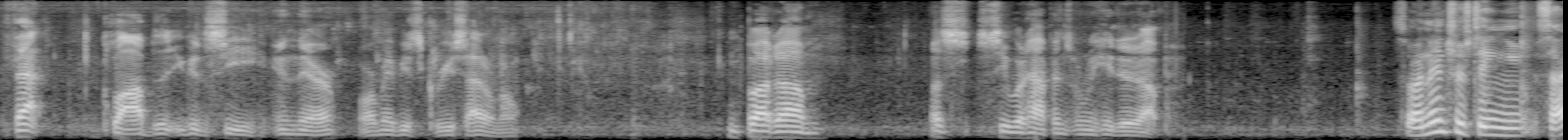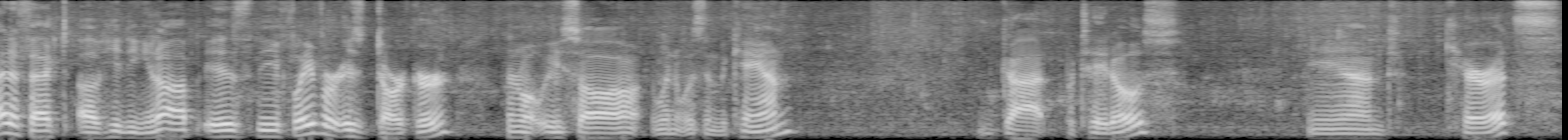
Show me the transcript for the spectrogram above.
fat glob that you can see in there, or maybe it's grease, I don't know. But, um, Let's see what happens when we heat it up. So an interesting side effect of heating it up is the flavor is darker than what we saw when it was in the can. We've got potatoes and carrots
